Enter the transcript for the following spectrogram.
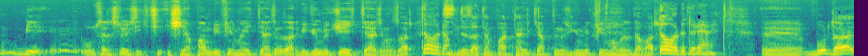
bir uluslararası lojistik işi yapan bir firmaya ihtiyacımız var. Bir gümrükçüye ihtiyacımız var. Doğru. Sizin de zaten partnerlik yaptığınız gümrük firmaları da var. Doğrudur evet. Ee, burada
